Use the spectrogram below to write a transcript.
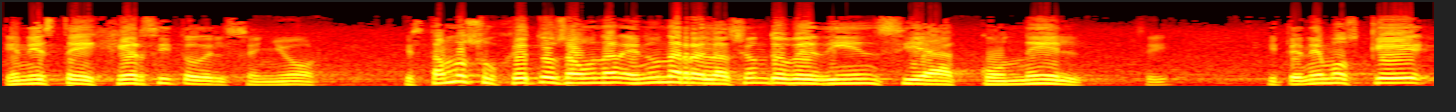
en este ejército del Señor. Estamos sujetos a una, en una relación de obediencia con Él, ¿sí? Y tenemos que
